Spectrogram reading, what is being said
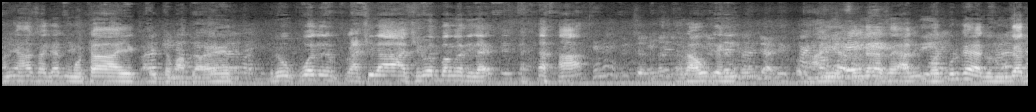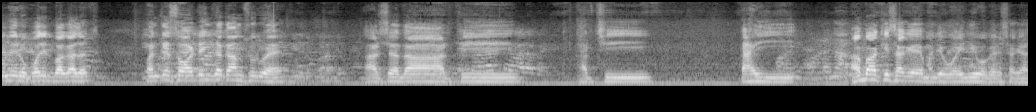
आणि हा सगळ्यात मोठा एक आयटम आपला आहे. रुखवत प्राचीला आशीर्वाद बंग दिलाय. हा. राहू त्यांनी आणि सुंदर असं आहे. आणि भरपूर काय अजून. उद्या तुम्ही रुखवतीत बघालच. पण ते सॉर्टिंगचं काम सुरू आहे. हर्षदा आरती हर्षी. ताई हा बाकी सगळे म्हणजे वहिनी वगैरे सगळ्या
